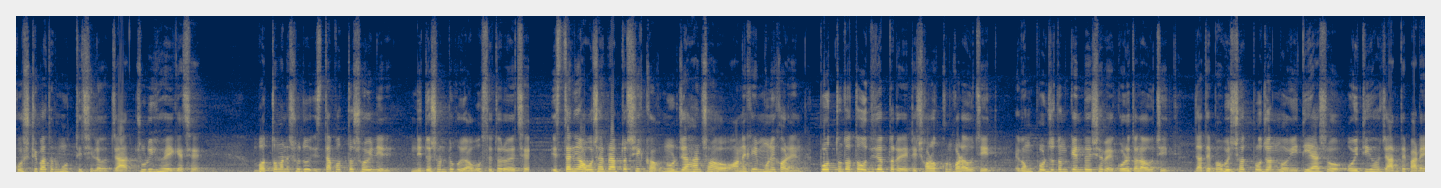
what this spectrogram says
কোষ্ঠীপাথর মূর্তি ছিল যা চুরি হয়ে গেছে। বর্তমানে শুধু স্থাপত্য শৈলীর নিদর্শনটুকুই অবস্থিত রয়েছে। স্থানীয় অবসরপ্রাপ্ত শিক্ষক নূরজাহান সহ অনেকেই মনে করেন, প্রত্নতত্ত্ব অধিদপ্তরে এটি সংরক্ষণ করা উচিত এবং পর্যটন কেন্দ্র হিসেবে গড়ে তোলা উচিত, যাতে ভবিষ্যৎ প্রজন্ম ইতিহাস ও ঐতিহ্য জানতে পারে।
